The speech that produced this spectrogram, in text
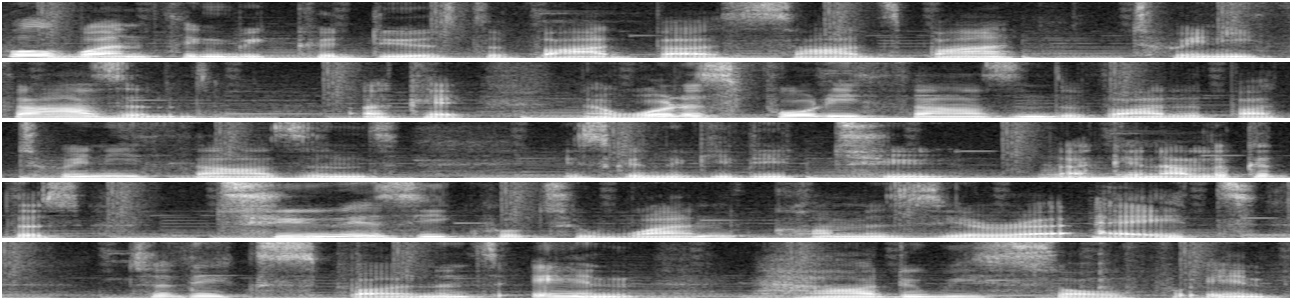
Well, one thing we could do is divide both sides by 20,000. Okay, now what is 40,000 divided by 20,000 is going to give you 2. Okay, mm-hmm. now look at this. 2 is equal to 1 comma 08 to the exponent n. How do we solve for n?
